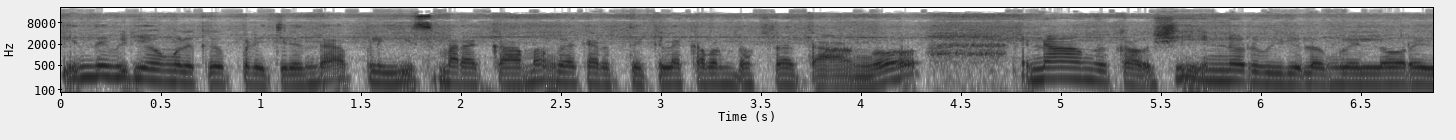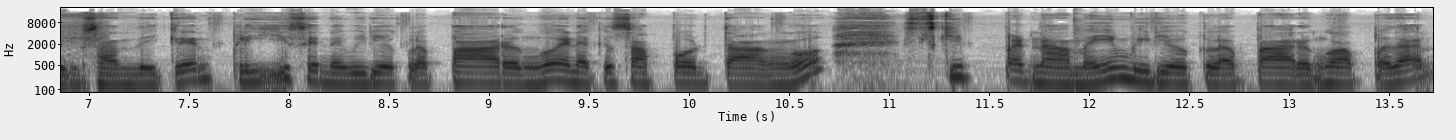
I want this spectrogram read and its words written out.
இந்த வீடியோ உங்களுக்கு பிடிச்சிருந்தா ப்ளீஸ் மறக்காமல் உங்களை கருத்துக்களை கமெண்ட் பாக்ஸில் தாங்கோ நான் உங்கள் கௌஷி இன்னொரு வீடியோவில் உங்களை எல்லோரையும் சந்திக்கிறேன் ப்ளீஸ் என்ன வீடியோக்குள்ளே பாருங்கோ எனக்கு சப்போர்ட் தாங்கோ ஸ்கிப் பண்ணாமையும் வீடியோக்குள்ளே பாருங்கோ அப்போ தான்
